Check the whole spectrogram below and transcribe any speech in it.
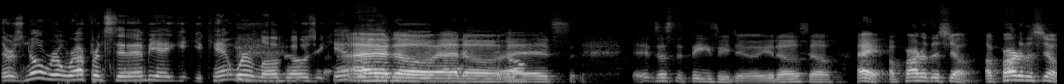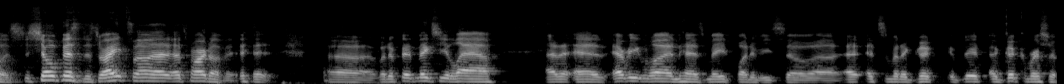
there's no real reference to the NBA. You- can't wear logos. You can't. I know, I know. You know? It's it's just the things we do, you know. So hey, I'm part of the show. I'm part of the show. It's show business, right? So uh, that's part of it. uh, but if it makes you laugh, and, and everyone has made fun of me, so uh, it- it's been a good a a good commercial.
